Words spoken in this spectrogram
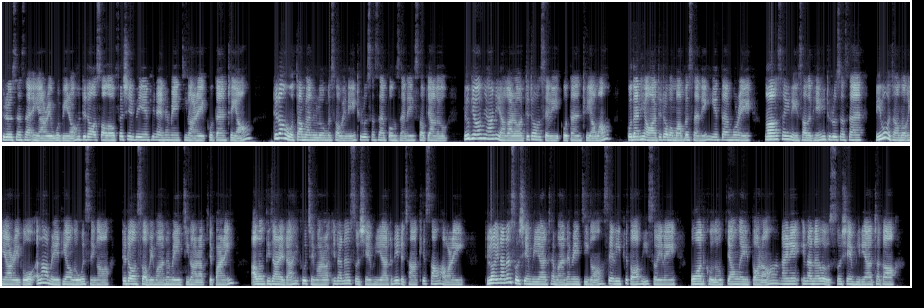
ထူးထူးဆန်းဆန်းအရာတွေဝတ်ပြီးတော့ TikTok ဆော်လို့ fashion ဘီရင်ဖြစ်တဲ့နာမည်ကြီးလာတဲ့ကိုတန်းထက်အောင် TikTok ကိုတာမန်လူလိုမဆော်ဘဲနဲ့ထူးထူးဆန်းဆန်းပုံစံနဲ့ဆော့ပြလို့လူပြောများနေတာကတော့ TikTok ဆယ်လီကိုတန်းထက်အောင်ပါကိုတန်းထက်အောင်က TikTok ပေါ်မှာပတ်စံနေရေးတမ်းမှုတွေငါးစိမ့်နေစသဖြင့်ထူးထူးဆန်းဆန်းမိဖို့အကြောင်းသောအရာတွေကိုအလှမယ်တယောက်လိုဝတ်ဆင်က TikTok ဆော့ပြီးမှနာမည်ကြီးလာတာဖြစ်ပါတယ်အားလုံးသိကြတဲ့အတိုင်းအခုချိန်မှာတော့ internet social media တစ်နေ့တစ်ခြားခေတ်စားလာပါတယ် ဒီလို internet social media ထက်မှနာမည်ကြီးကဆယ်လီဖြစ်သွားပြီဆိုရင်လည်းဘဝတစ်ခုလုံးပြောင်းလဲသွားတာနိုင်တဲ့ internet လို့ social media ထက်က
